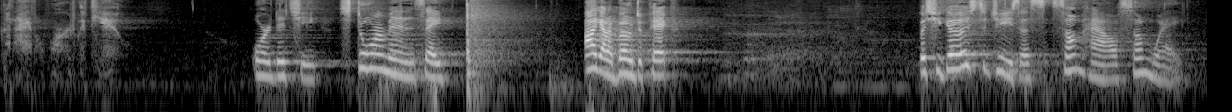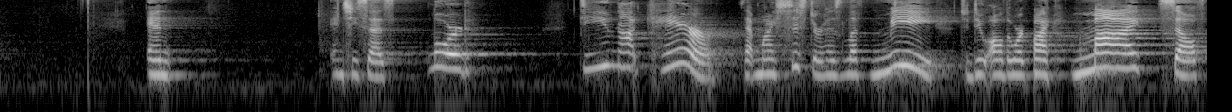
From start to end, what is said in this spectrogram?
could I have a word with you? Or did she storm in and say, I got a bone to pick? But she goes to Jesus somehow, some way. And, and she says, Lord, do you not care that my sister has left me to do all the work by myself?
